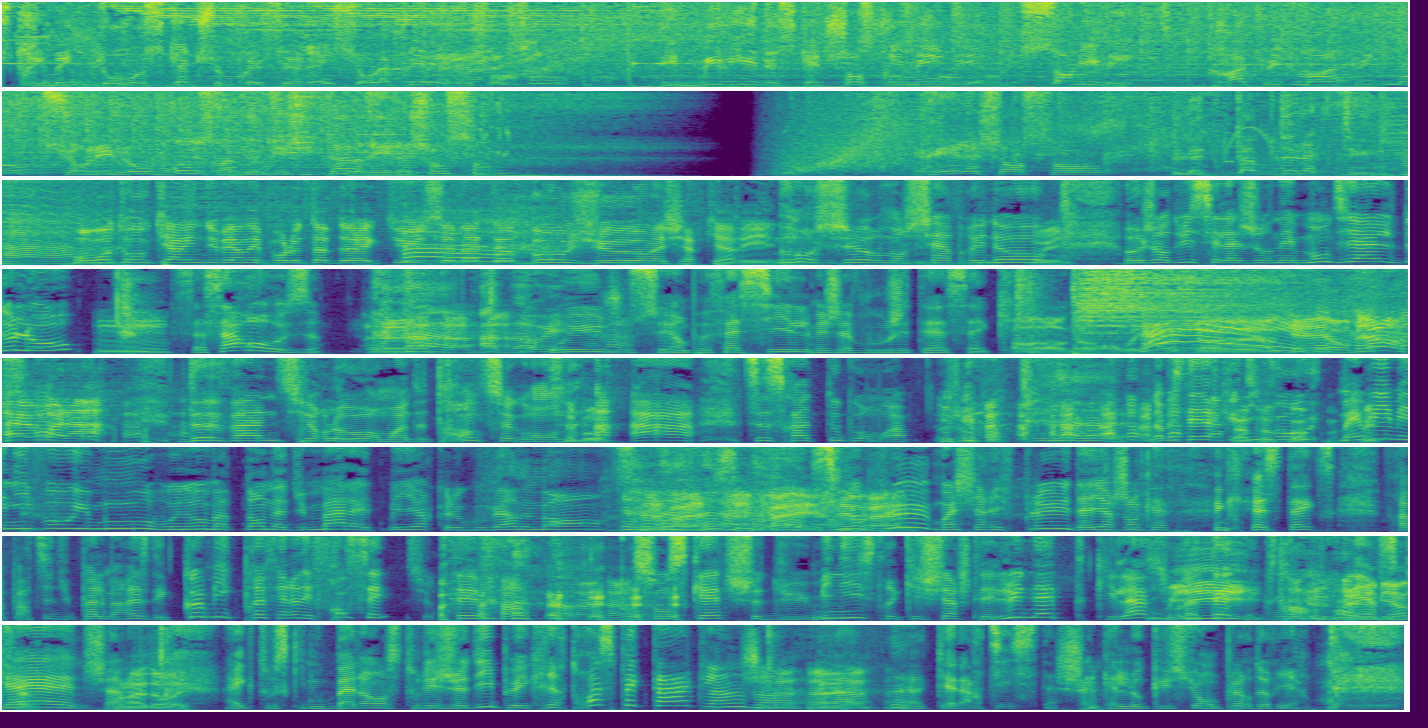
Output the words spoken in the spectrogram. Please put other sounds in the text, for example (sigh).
Streamez tous vos sketchs préférés sur la Rire et Chanson. Des milliers de sketchs en streaming, sans limite, gratuitement, gratuitement sur les nombreuses radios digitales Rire et Chanson. Rire et Chanson, le top de l'actu. On retrouve Karine Dubernet pour le top de l'actu ce matin. Bonjour ma chère Karine. Bonjour mon cher Bruno. Oui. Aujourd'hui c'est la journée mondiale de l'eau. Mhm. Ça s'arrose. (laughs) Ah bah oui. Oui, je sais, un peu facile, mais j'avoue j'étais à sec. Oh non, oui, ouais, ok, ambiance Et voilà, deux vannes sur l'eau en moins de 30 secondes. C'est beau. (laughs) Ce sera tout pour moi aujourd'hui. (laughs) Voilà. Non, mais c'est-à-dire que niveau, court, mais oui. oui, mais niveau humour, Bruno, maintenant on a du mal à être meilleur que le gouvernement. C'est vrai, (laughs) c'est vrai, Je peux vrai. plus, moi j'y arrive plus. D'ailleurs, Jean (laughs) Castex fera partie du palmarès des comiques préférés des Français sur TF1 pour son sketch du ministre qui cherche les lunettes qu'il a sur la tête. on Extraordinaire sketch. On l'a adoré. Avec tout ce qui nous balance tous les jeudis, il peut écrire trois spectacles, hein, genre. Voilà. Euh, Quel artiste. À chaque allocution, on pleure de rire.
